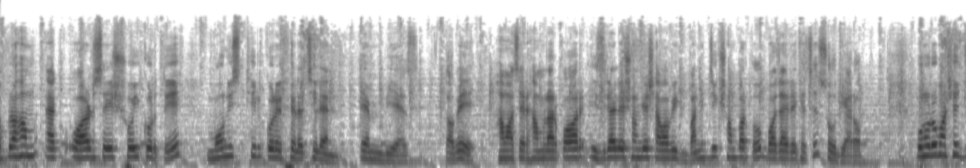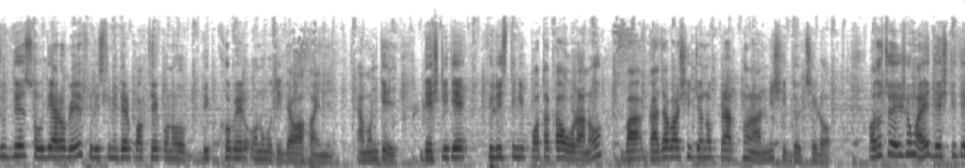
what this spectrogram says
আব্রাহাম এক ওয়ার্ডসে সই করতে মন স্থির করে ফেলেছিলেন এমবিএস তবে হামাসের হামলার পর ইসরায়েলের সঙ্গে স্বাভাবিক বাণিজ্যিক সম্পর্ক বজায় রেখেছে সৌদি আরব। পনেরো মাসের যুদ্ধে সৌদি আরবে ফিলিস্তিনিদের পক্ষে কোনো বিক্ষোভের অনুমতি দেওয়া হয়নি। এমনকি দেশটিতে ফিলিস্তিনি পতাকা ওড়ানো বা গাজাবাসীর জন্য প্রার্থনা নিষিদ্ধ ছিল। অথচ এই সময় দেশটিতে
